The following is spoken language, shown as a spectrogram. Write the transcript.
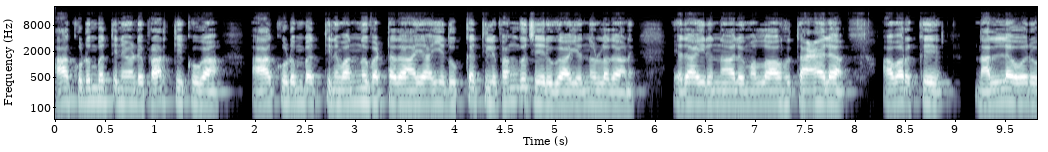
ആ കുടുംബത്തിന് വേണ്ടി പ്രാർത്ഥിക്കുക ആ കുടുംബത്തിന് വന്നുപെട്ടതായ ഈ ദുഃഖത്തിൽ പങ്കുചേരുക എന്നുള്ളതാണ്. ഏതായിരുന്നാലും അള്ളാഹു തായാല അവർക്ക് നല്ല ഒരു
